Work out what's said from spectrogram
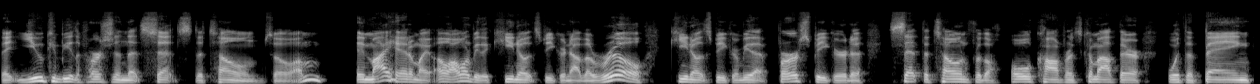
that you can be the person that sets the tone. So I'm in my head, I'm like, oh, I want to be the keynote speaker now, the real keynote speaker, and be that first speaker to set the tone for the whole conference. Come out there with a bang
